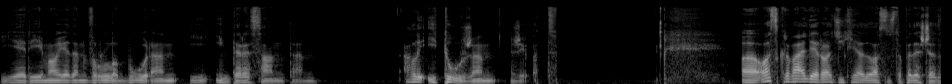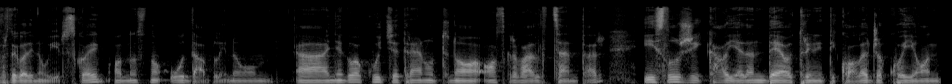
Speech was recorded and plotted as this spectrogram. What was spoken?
jer je imao jedan vrlo buran i interesantan, ali i tužan život. Uh, Oscar Wilde je rođen 1854. godine u Irskoj, odnosno u Dublinu. Uh, njegova kuća je trenutno Oscar Wilde centar i služi kao jedan deo Trinity College-a koji on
